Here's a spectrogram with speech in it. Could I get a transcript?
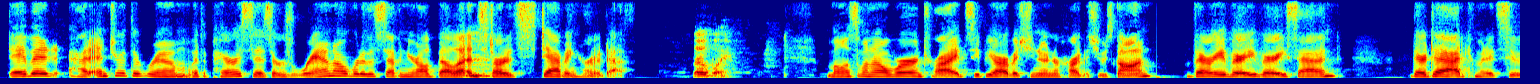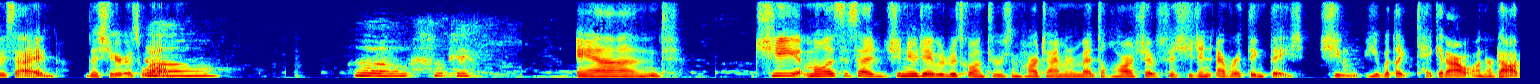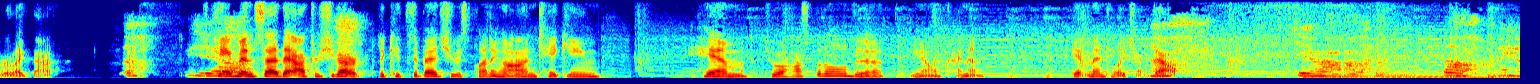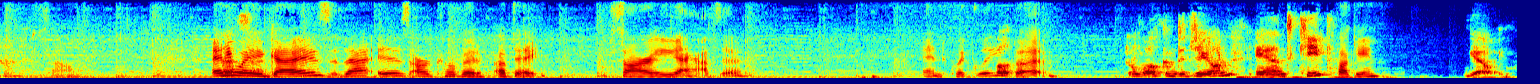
david had entered the room with a pair of scissors ran over to the seven-year-old bella and started stabbing her to death Oh boy. melissa went over and tried cpr but she knew in her heart that she was gone very very very sad their dad committed suicide this year as well Oh. Oh. Okay. And she melissa said she knew david was going through some hard time and mental hardships but she didn't ever think that she he would like take it out on her daughter like that Ugh, she even said that after she got the kids to bed she was planning on taking him to a hospital to you know kind of get mentally checked out Yeah. Oh man. so anyway guys that is our covid update I'm sorry i have to end quickly Well- but Welcome to June, and keep fucking going.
